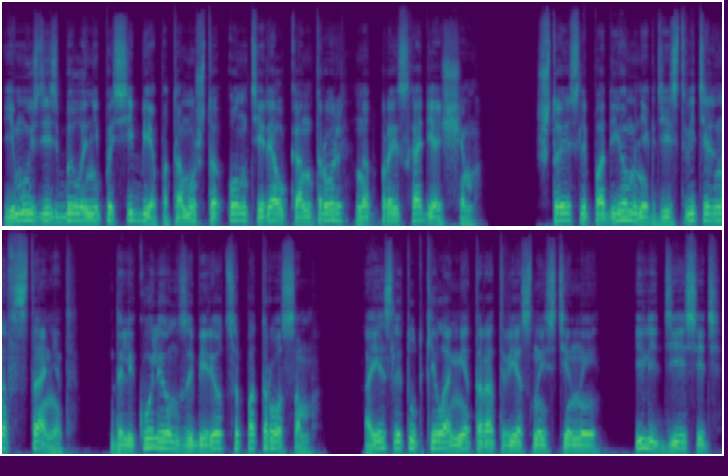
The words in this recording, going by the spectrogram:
Ему здесь было не по себе, потому что он терял контроль над происходящим. Что если подъемник действительно встанет? Далеко ли он заберется по тросам? А если тут километр отвесной стены? Или десять?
